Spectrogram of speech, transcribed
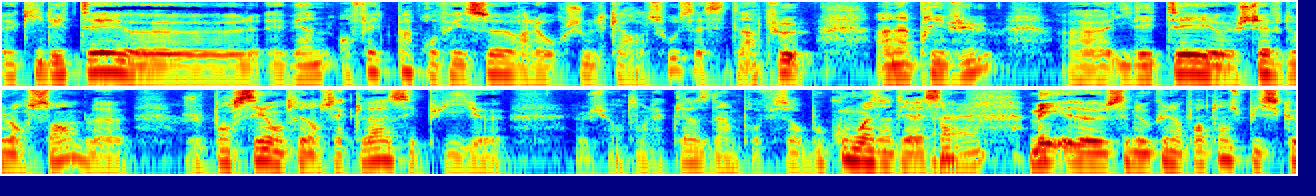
euh, qu'il était, euh, eh bien, en fait, pas professeur à la Hochschule Karlsruhe. Ça, c'était un peu un imprévu. il était chef de l'ensemble. Je pensais entrer dans sa classe et puis je suis entré dans la classe d'un professeur beaucoup moins intéressant. Mais ça n'a aucune importance puisque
